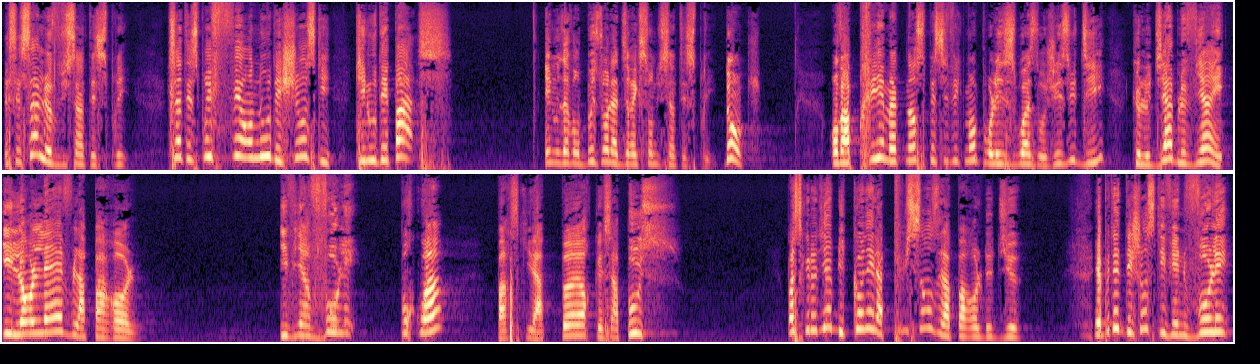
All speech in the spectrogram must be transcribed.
Et c'est ça l'œuvre du Saint-Esprit. Saint-Esprit fait en nous des choses qui, qui nous dépassent. Et nous avons besoin de la direction du Saint-Esprit. Donc, on va prier maintenant spécifiquement pour les oiseaux. Jésus dit que le diable vient et il enlève la parole. Il vient voler. Pourquoi? Parce qu'il a peur que ça pousse. Parce que le diable, il connaît la puissance de la parole de Dieu. Il y a peut-être des choses qui viennent voler,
